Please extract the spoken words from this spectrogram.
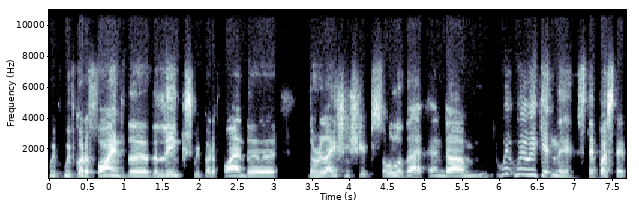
we've we've got to find the the links. We've got to find the the relationships, all of that, and um, we're, we're getting there step by step.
